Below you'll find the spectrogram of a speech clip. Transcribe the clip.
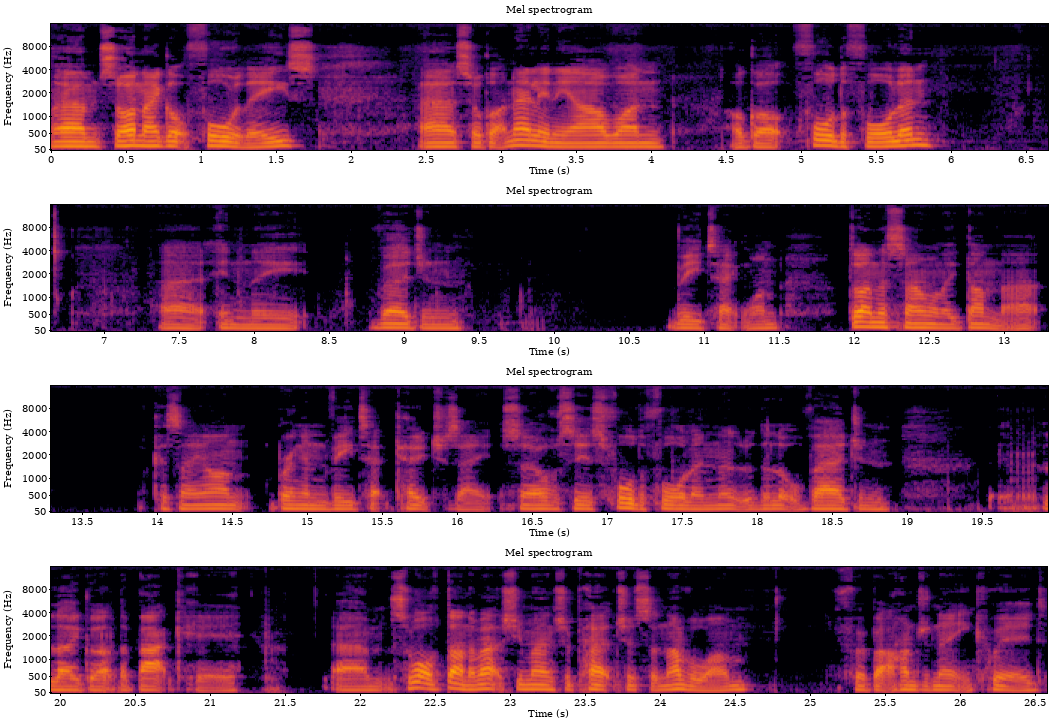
Um, so I now got four of these. Uh, so I've got an LNER one. I've got For the Fallen uh, in the Virgin VTEC one. Don't understand why they've done that because they aren't bringing VTEC coaches out. So obviously it's for the fallen with the little Virgin logo at the back here. Um, so what I've done, I've actually managed to purchase another one for about 180 quid.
